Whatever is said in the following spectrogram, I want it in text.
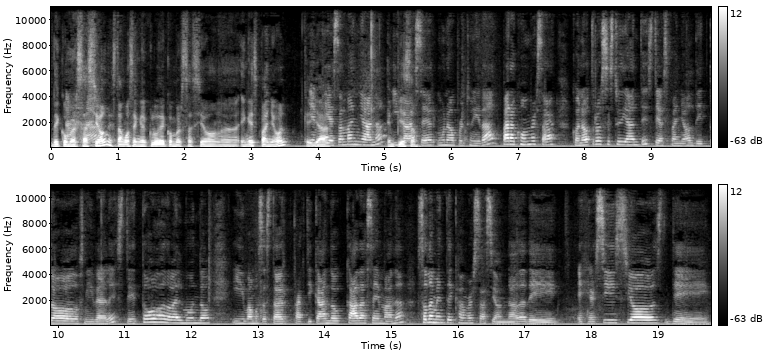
De conversación, estamos en el club de conversación ah, en español. Que ya empieza mañana y va a ser una oportunidad para conversar con otros estudiantes de español de todos los niveles, de todo el mundo y vamos a estar practicando cada semana solamente conversación, nada de ejercicios, de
